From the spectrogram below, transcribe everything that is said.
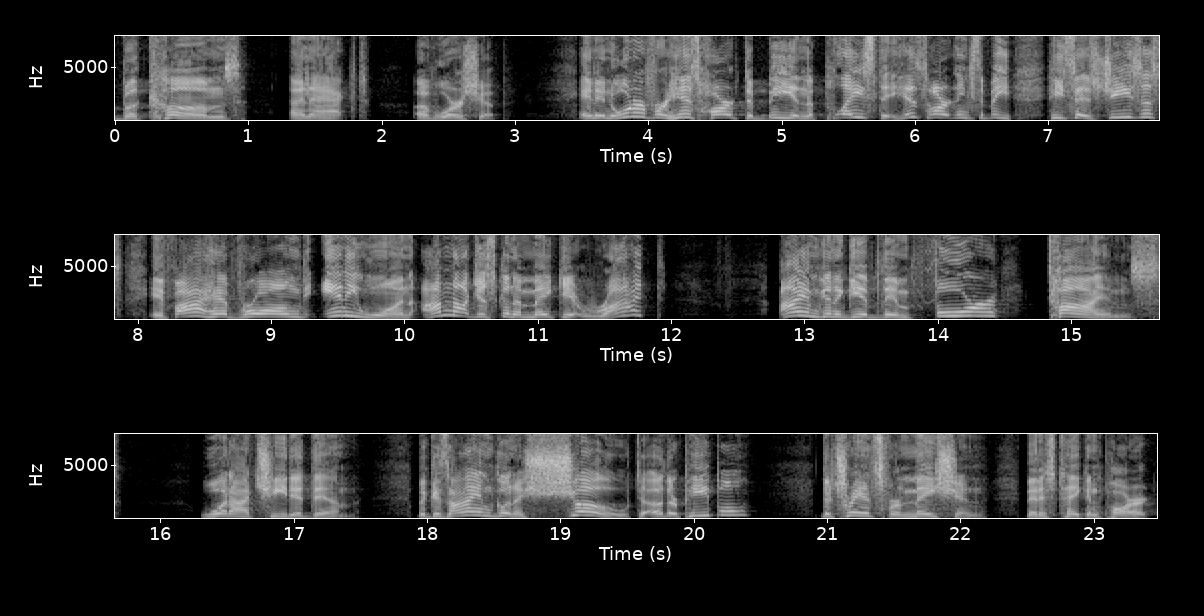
becomes an act of worship. And in order for his heart to be in the place that his heart needs to be, he says, Jesus, if I have wronged anyone, I'm not just going to make it right. I am going to give them four times what I cheated them because I am going to show to other people the transformation that has taken part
